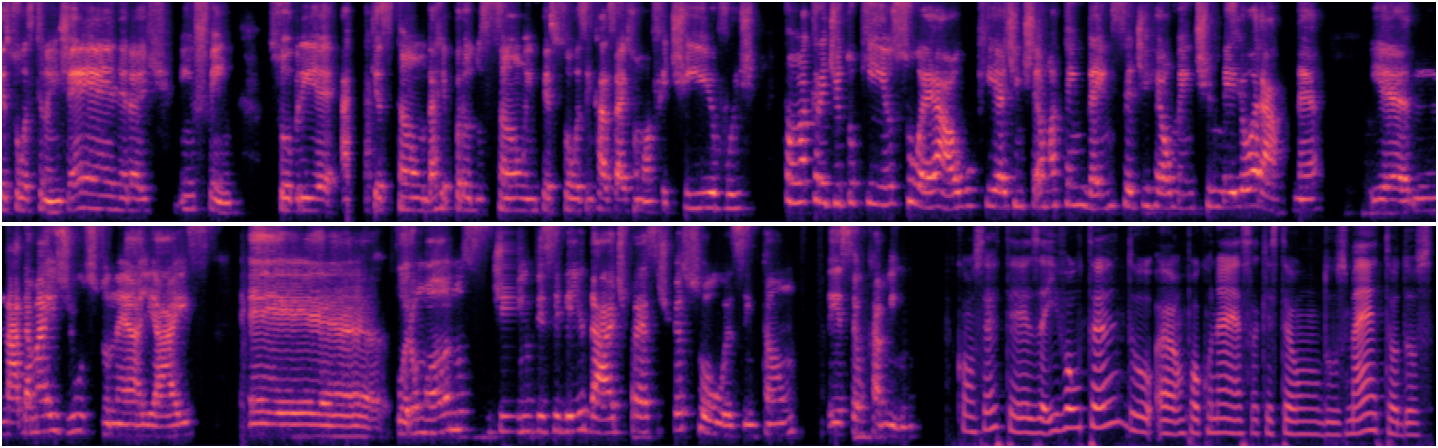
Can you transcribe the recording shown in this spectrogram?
pessoas transgêneras, enfim, sobre a questão da reprodução em pessoas em casais homoafetivos. Então, eu acredito que isso é algo que a gente é uma tendência de realmente melhorar, né? E é nada mais justo, né? Aliás, é, foram anos de invisibilidade para essas pessoas. Então, esse é o caminho. Com certeza. E voltando uh, um pouco nessa né, questão dos métodos,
